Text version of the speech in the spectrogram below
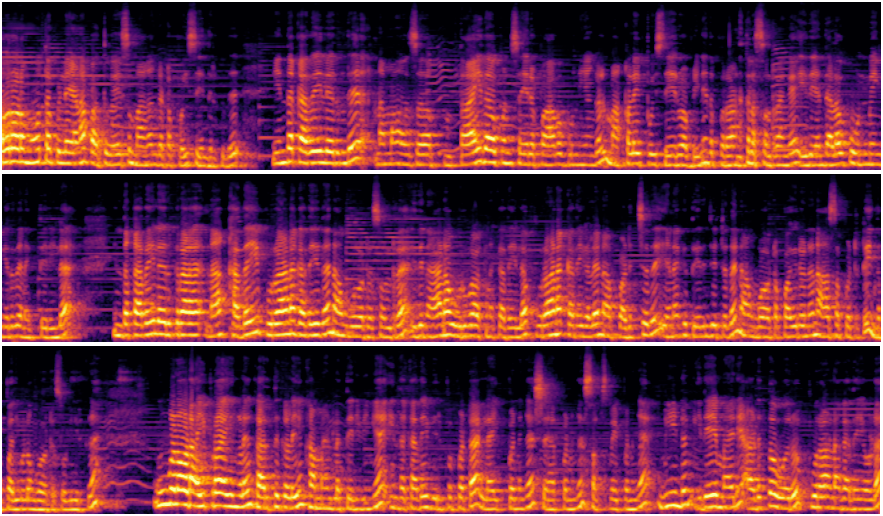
அவரோட மூத்த பிள்ளையான பத்து வயசு மகன்கிட்ட போய் சேர்ந்துருக்குது. இந்த கதையிலிருந்து நம்ம ச- தாய் தகப்பன் செய்கிற பாவ புண்ணியங்கள் மக்களை போய் சேரும் அப்படின்னு இந்த புராணத்தில் சொல்கிறாங்க இது எந்த அளவுக்கு உண்மைங்கிறது எனக்கு தெரியல. இந்த கதையில் இருக்கிற நான் கதை புராண கதையை தான் நான் உங்கள்கிட்ட சொல்கிறேன் இது நானாக உருவாக்கின கதையில். புராண கதைகளை நான் படித்தது எனக்கு தெரிஞ்சிட்டதை நான் உங்கள்கிட்ட பகிரணும்னு ஆசைப்பட்டுட்டு இந்த பதிவில் உங்கள்கிட்ட சொல்லியிருக்கேன். உங்களோட அபிப்பிராயங்களையும் கருத்துக்களையும் கமெண்ட்டில் தெரிவிங்க. இந்த கதை விருப்பப்பட்டால் லைக் பண்ணுங்க ஷேர் பண்ணுங்க சப்ஸ்கிரைப் பண்ணுங்க. மீண்டும் இதே மாதிரி அடுத்த ஒரு புராண கதையோட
